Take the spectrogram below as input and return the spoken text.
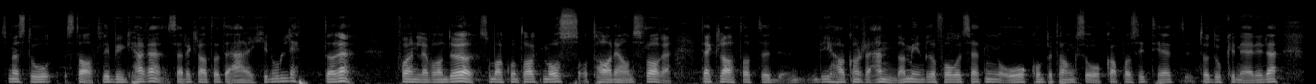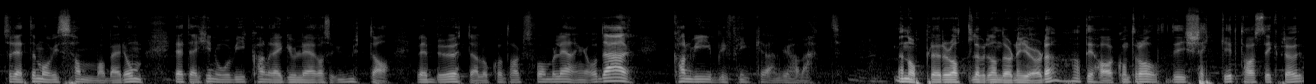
som er stor statlig byggherre, så er det klart at det er ikke noe lettere for en leverandør som har kontrakt med oss, å ta det ansvaret. Det er klart at eh, De har kanskje enda mindre forutsetninger og kompetanse og kapasitet til å dukke ned i det. Så dette må vi samarbeide om. Dette er ikke noe vi kan regulere oss ut av ved bøter eller kontraktsformuleringer. Og der kan vi bli flinkere enn vi har vært. Men opplever du at leverandørene gjør det? At de har kontroll? At de sjekker, tar stikkprøver?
